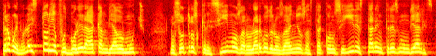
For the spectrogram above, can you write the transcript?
Pero bueno, la historia futbolera ha cambiado mucho. Nosotros crecimos a lo largo de los años hasta conseguir estar en tres mundiales,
